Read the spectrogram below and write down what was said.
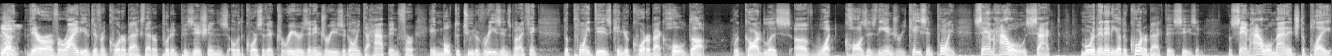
I Yes. mean, there are a variety of different quarterbacks that are put in positions over the course of their careers, and injuries are going to happen for a multitude of reasons. But I think the point is, can your quarterback hold up? Regardless of what causes the injury. Case in point, Sam Howell was sacked more than any other quarterback this season. Well, Sam Howell managed to play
